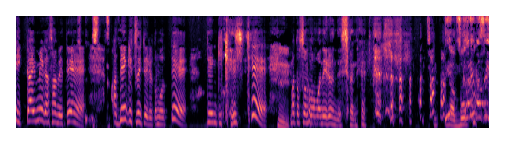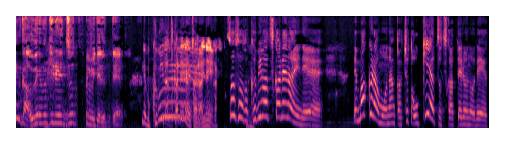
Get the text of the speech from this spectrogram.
で一回目が覚めて、あ、電気ついてると思って、電気消して、うん。またそのまま寝るんですよね。えだから僕疲れませんか？上向きでずっと見てるって。でも首は疲れないからね。そうそうそう、首は疲れないんで、で、枕もなんかちょっと大きいやつ使ってるので、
